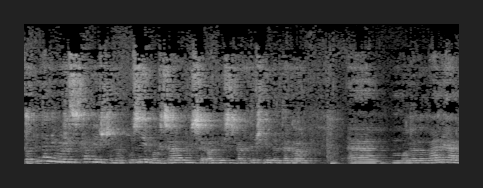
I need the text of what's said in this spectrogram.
to pytanie może zostawię jeszcze na później, bo chciałabym się odnieść faktycznie do tego e, modelowania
